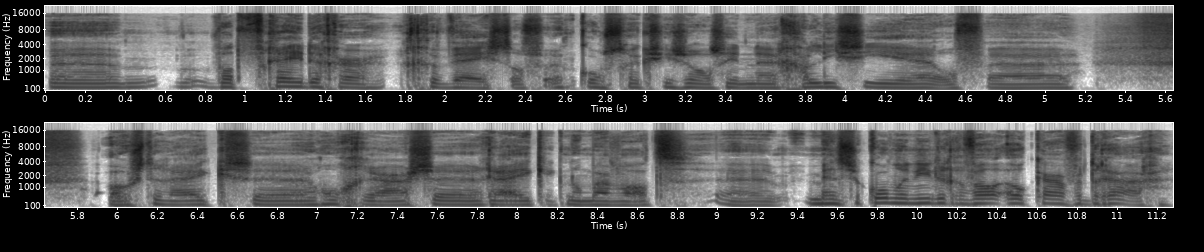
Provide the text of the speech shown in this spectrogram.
uh, wat vrediger geweest. Of een constructie zoals in uh, Galicië of uh, Oostenrijkse, Hongaarse Rijk, ik noem maar wat. mensen konden in ieder geval elkaar verdragen.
